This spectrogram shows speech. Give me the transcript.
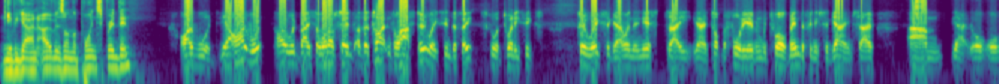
You'll be going overs on the point spread then? I would. Yeah, I would. I would, based on what I've said. The Titans the last two weeks in defeat scored 26 two weeks ago, and then yesterday, you know, top the 40 even with 12 men to finish the game. So, um, you know, or, or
